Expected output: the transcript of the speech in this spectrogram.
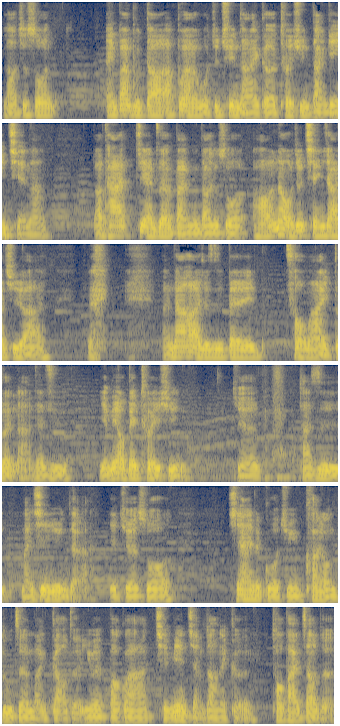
然后就说。哎，办不到啊，不然我就去拿一个退训单给你签啊。然后他既然真的百慕到，就说好，那我就签下去啊。反正他后来就是被臭骂一顿啊，但是也没有被退训，觉得他是蛮幸运的啦，也觉得说现在的国军宽容度真的蛮高的，因为包括前面讲到那个偷拍照的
